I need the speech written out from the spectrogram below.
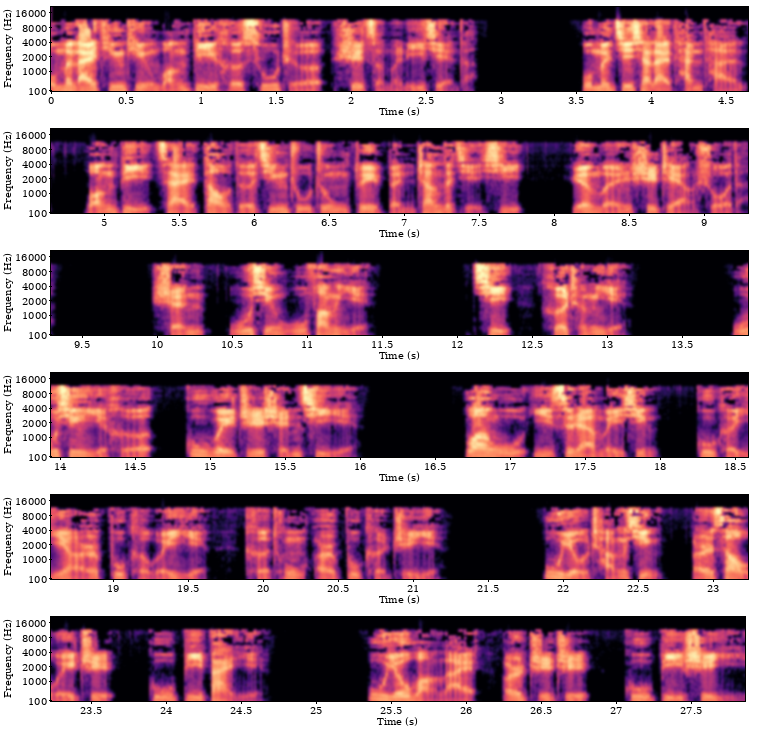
我们来听听王弼和苏辙是怎么理解的。我们接下来谈谈王弼在《道德经注》中对本章的解析。原文是这样说的：“神无形无方也，气合成也。无形以合，故谓之神气也。万物以自然为性，故可因而不可为也，可通而不可知也。物有常性而造为之，故必败也。物有往来而知之，故必失矣。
